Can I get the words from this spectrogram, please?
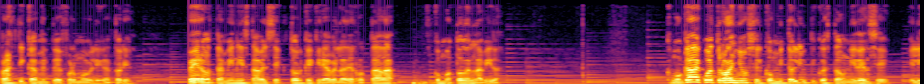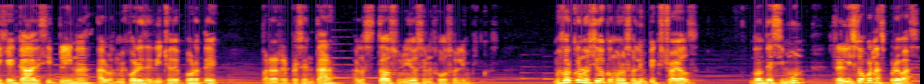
prácticamente de forma obligatoria. Pero también estaba el sector que quería verla derrotada, como todo en la vida. Como cada cuatro años, el Comité Olímpico estadounidense elige en cada disciplina a los mejores de dicho deporte para representar a los Estados Unidos en los Juegos Olímpicos, mejor conocido como los Olympic Trials, donde Simón realizó buenas pruebas,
